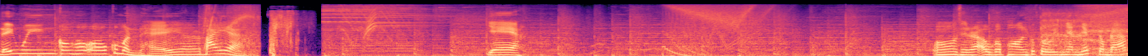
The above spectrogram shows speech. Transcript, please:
để nguyên con hô ô của mình hệ ờ, bay à. Yeah. Ồ oh, thì ra Ogopon của tôi nhanh nhất trong đám.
